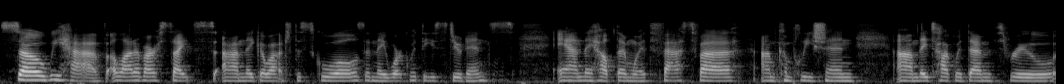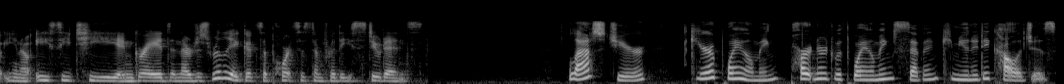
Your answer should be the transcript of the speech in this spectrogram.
So we have a lot of our sites, um, they go out to the schools and they work with these students and they help them with FAFSA um, completion. Um, they talk with them through, you know, ACT and grades, and they're just really a good support system for these students. Last year, Gear Up Wyoming partnered with Wyoming's seven community colleges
